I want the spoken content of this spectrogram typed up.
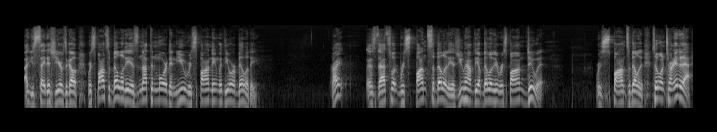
I used to say this years ago. Responsibility is nothing more than you responding with your ability. Right? that's what responsibility is. You have the ability to respond, do it. Responsibility. So we want to turn into that.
